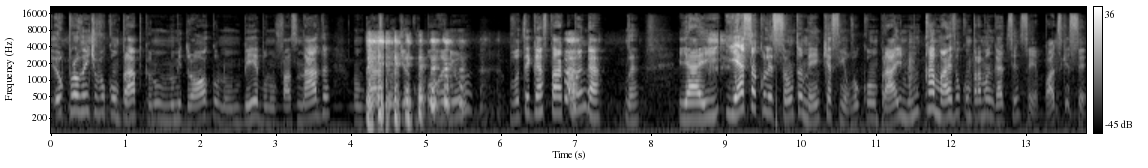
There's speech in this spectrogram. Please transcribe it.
Eu provavelmente eu vou comprar, porque eu não, não me drogo, não bebo, não faço nada, não gasto meu dinheiro com porra nenhuma. Vou ter que gastar com mangá, né? E aí, e essa coleção também, que assim, eu vou comprar e nunca mais vou comprar mangá de Sensei. Pode esquecer.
